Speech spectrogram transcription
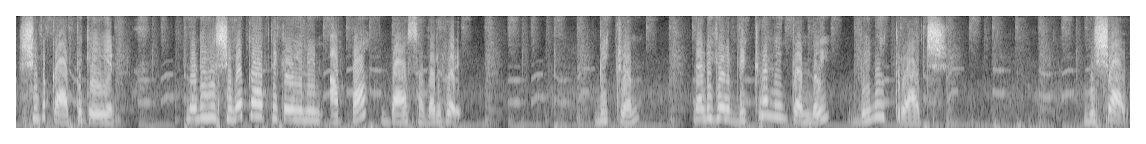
சிவகார்த்திகேயன். நடிகர் சிவகார்த்திகேயனின் அப்பா தாஸ் அவர்கள். விக்ரம். நடிகர் விக்ரமின் தந்தை வினோத் ராஜ். விஷால்.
